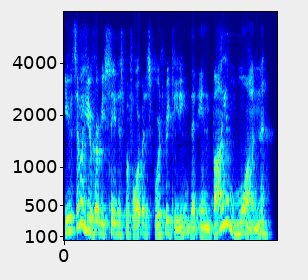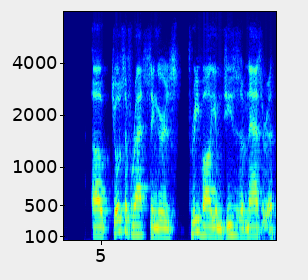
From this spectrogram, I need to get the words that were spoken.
you, some of you have heard me say this before, but it's worth repeating that in volume one of Joseph Ratzinger's three volume Jesus of Nazareth,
